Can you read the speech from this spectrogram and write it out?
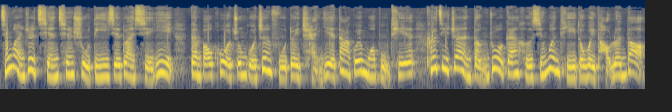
尽管日前签署第一阶段协议，但包括中国政府对产业大规模补贴、科技战等若干核心问题都未讨论到，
